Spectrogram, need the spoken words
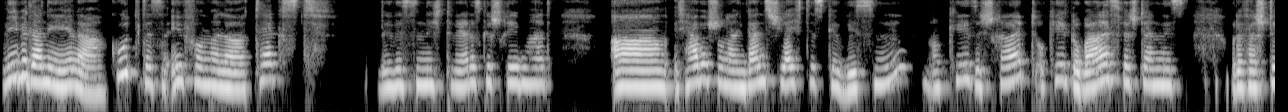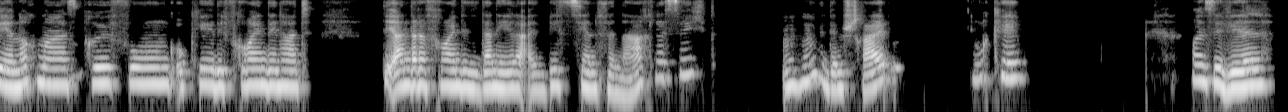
Liebe Daniela, gut, das ist ein informeller Text. Wir wissen nicht, wer das geschrieben hat. Äh, ich habe schon ein ganz schlechtes Gewissen. Okay, sie schreibt, okay, globales Verständnis oder verstehe nochmals, Prüfung. Okay, die Freundin hat die andere Freundin, die Daniela, ein bisschen vernachlässigt. Mhm, in dem Schreiben. Okay. Und sie will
